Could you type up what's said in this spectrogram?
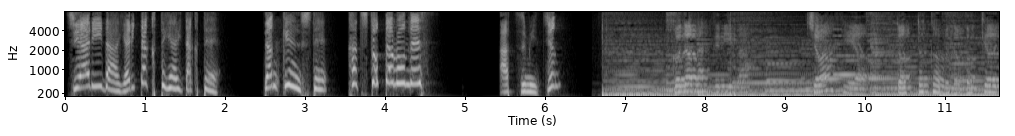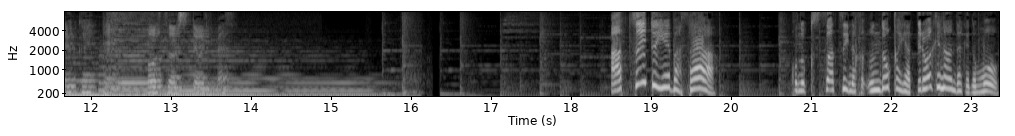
チアリーダーやりたくてやりたくて、じゃんけんして勝ち取ったもんです。あつみちゅん。この番組は、ちょあへよ .com のご協力へて放送しております。暑いといえばさ、このくっそ暑い中運動会やってるわけなんだけども、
